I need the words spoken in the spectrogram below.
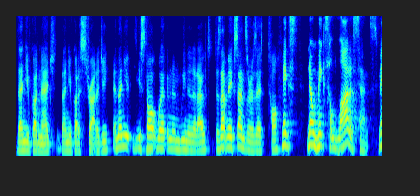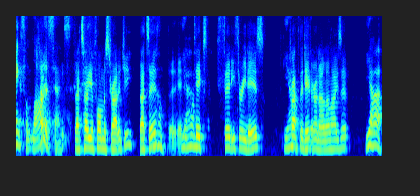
then you've got an edge, then you've got a strategy, and then you, you start working and weaning it out. Does that make sense or is it tough? Makes no makes a lot of sense. Makes a lot of sense. That's how you form a strategy. That's it. Yeah, It yeah. takes 33 days. Yeah. Track the data and analyze it. Yeah.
